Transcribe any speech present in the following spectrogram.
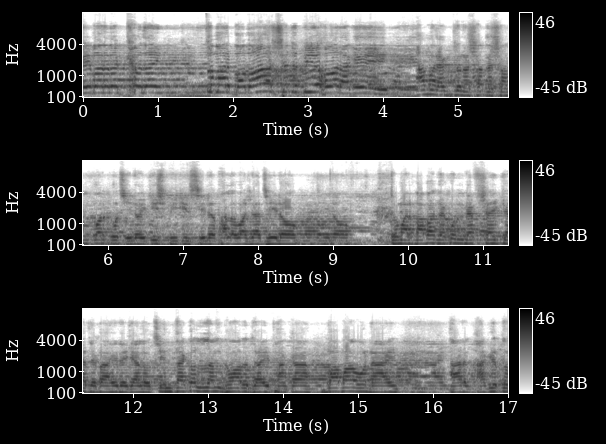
এইবার ব্যাখ্যা দেয়, তোমার বাবার সাথে বিয়ে হওয়ার আগে আমার একজনের সাথে সম্পর্ক ছিল ইটিস পিটিস ছিল, ভালোবাসা ছিল। তোমার বাবা যখন ব্যবসায়ী কাজে বাইরে গেল, চিন্তা করলাম ঘর যাই ফাঁকা, বাবাও নাই। আর আগে তো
